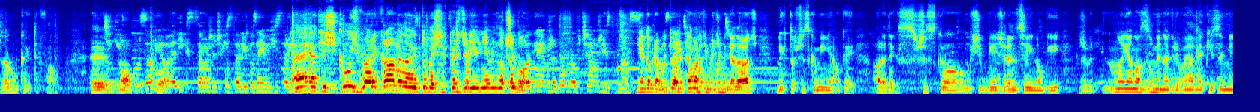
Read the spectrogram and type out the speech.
Zalukaj TV. Dzięki no. konkursowi OLX Cała Rzecz Historii poznajemy historię... E, jakieś kuźwa reklamy na YouTube się wpierdzieli, nie wiem dlaczego. Udowadniają, że dobro wciąż jest w nas. Nie, dobra, my tu o reklamach nie będziemy gadać. Niech to wszystko minie, okej. Ale tak wszystko musi mieć ręce i nogi, żeby... No ja na Zoomie nagrywałem jakiś ze mnie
